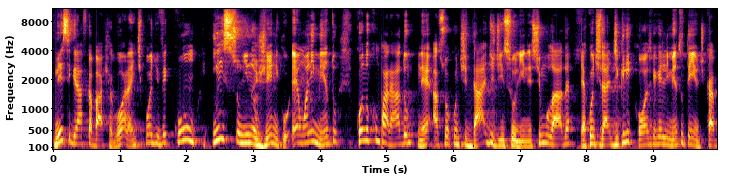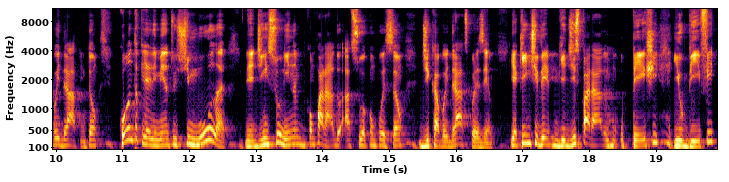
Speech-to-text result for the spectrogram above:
Nesse gráfico abaixo agora, a gente pode ver quão insulinogênico é um alimento quando comparado né, à sua quantidade de insulina estimulada e a quantidade de glicose que aquele alimento tem, de carboidrato. Então, quanto aquele alimento estimula né, de insulina comparado à sua composição de carboidratos, por exemplo. E aqui a gente vê que disparado o peixe e o bife,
